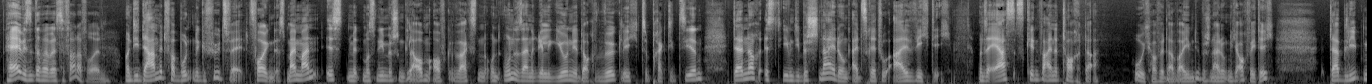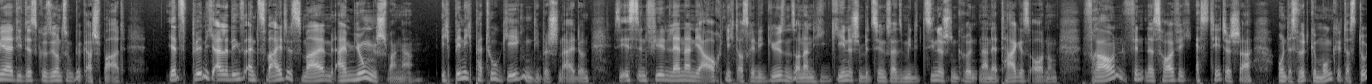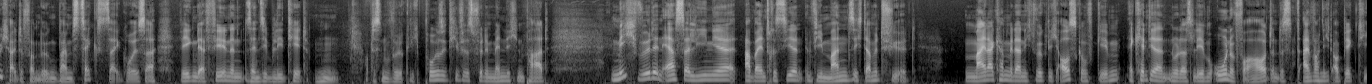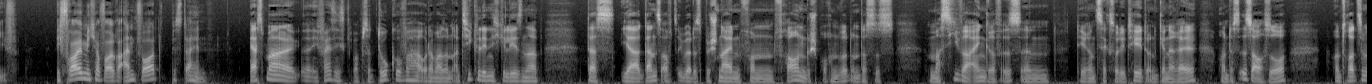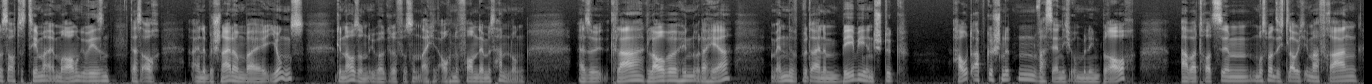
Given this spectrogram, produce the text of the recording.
Hä, wir sind doch bei beste Vaterfreuden. Und die damit verbundene Gefühlswelt. Folgendes. Mein Mann ist mit muslimischem Glauben aufgewachsen und ohne seine Religion jedoch wirklich zu praktizieren. Dennoch ist ihm die Beschneidung als Ritual wichtig. Unser erstes Kind war eine Tochter. Oh, ich hoffe, da war ihm die Beschneidung nicht auch wichtig. Da blieb mir die Diskussion zum Glück erspart. Jetzt bin ich allerdings ein zweites Mal mit einem Jungen schwanger. Ich bin nicht partout gegen die Beschneidung. Sie ist in vielen Ländern ja auch nicht aus religiösen, sondern hygienischen bzw. medizinischen Gründen an der Tagesordnung. Frauen finden es häufig ästhetischer und es wird gemunkelt, das Durchhaltevermögen beim Sex sei größer, wegen der fehlenden Sensibilität. Hm. Ob das nun wirklich positiv ist für den männlichen Part. Mich würde in erster Linie aber interessieren, wie man sich damit fühlt. Meiner kann mir da nicht wirklich Auskunft geben. Er kennt ja nur das Leben ohne Vorhaut und ist einfach nicht objektiv. Ich freue mich auf eure Antwort. Bis dahin. Erstmal, äh, ich weiß nicht, ob es ein Doku war oder mal so ein Artikel, den ich gelesen habe, dass ja ganz oft über das Beschneiden von Frauen gesprochen wird und dass es massiver Eingriff ist in deren Sexualität und generell. Und das ist auch so. Und trotzdem ist auch das Thema im Raum gewesen, dass auch eine Beschneidung bei Jungs genauso ein Übergriff ist und eigentlich auch eine Form der Misshandlung. Also klar, Glaube hin oder her. Am Ende wird einem Baby ein Stück Haut abgeschnitten, was er nicht unbedingt braucht. Aber trotzdem muss man sich, glaube ich, immer fragen,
